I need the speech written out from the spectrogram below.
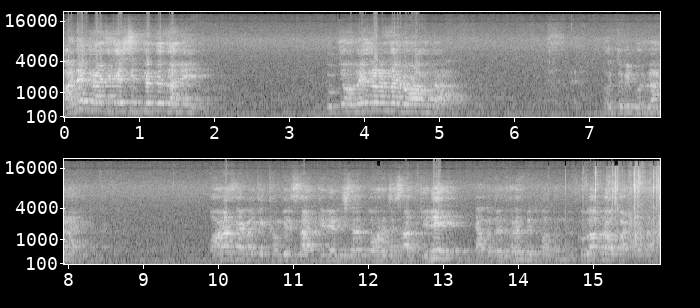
अनेक राजकीय शिक्षण झाली. तुमच्या लय जणांचा डोळा होता. पण तुम्ही बोलला नाही. बाळासाहेबांची खंबीर साथ केली आणि शरद पवारांची साथ केली त्याबद्दल खरंच मी तुम्हाला धन्यवाद. गुलाबराव पाटलाचा.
